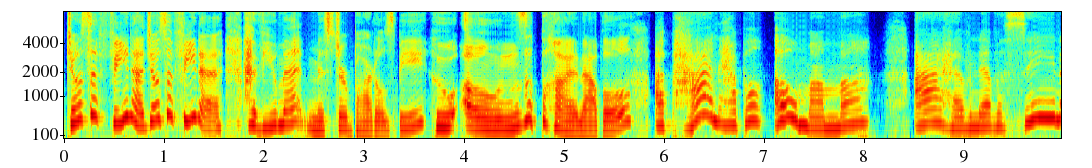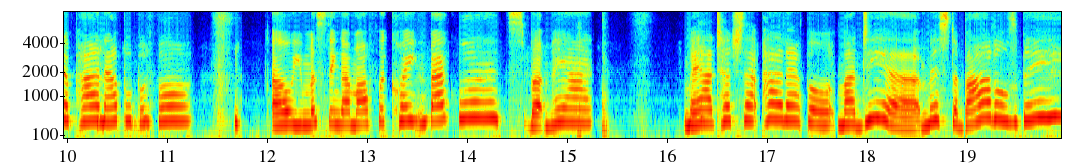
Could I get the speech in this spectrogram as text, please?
Josephina, Josephina, have you met Mr. Bartlesby, who owns a pineapple? A pineapple? Oh, Mama, I have never seen a pineapple before. oh, you must think I'm awfully quaint and backwoods. But may I, may I touch that pineapple, my dear Mr. Bottlesby?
